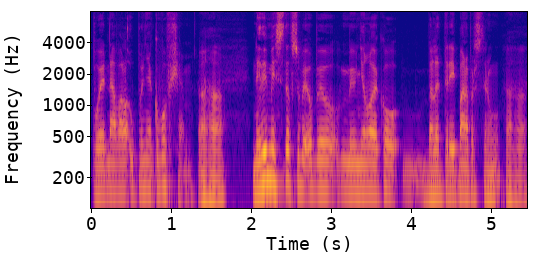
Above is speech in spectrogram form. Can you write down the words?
pojednávala úplně jako o všem. Aha. nevím, jestli to v sobě objevilo, mělo jako beletry Pána prstenů Aha.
